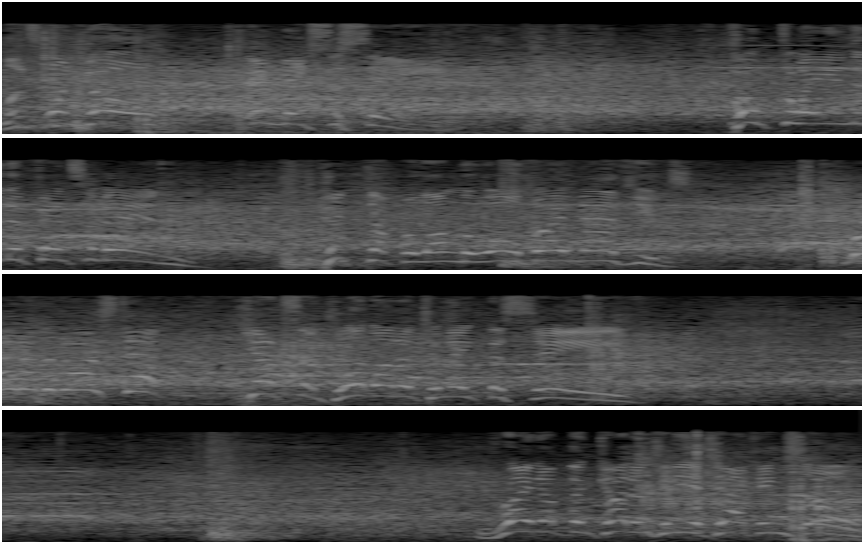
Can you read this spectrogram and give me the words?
Lets one go and makes the save. Poked away in the defensive end. Picked up along the wall by Matthews. Right on the doorstep. Gets a glove on it to make the save. Right up the gut into the attacking zone.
